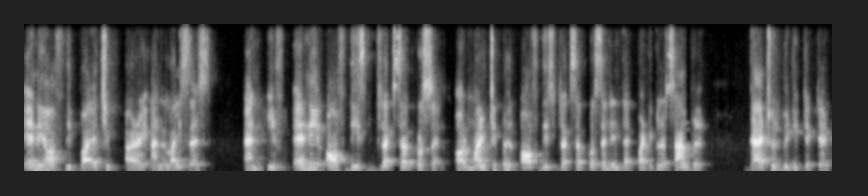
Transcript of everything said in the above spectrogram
any of the biochip array analyzers, and if any of these drugs are present or multiple of these drugs are present in that particular sample, that will be detected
